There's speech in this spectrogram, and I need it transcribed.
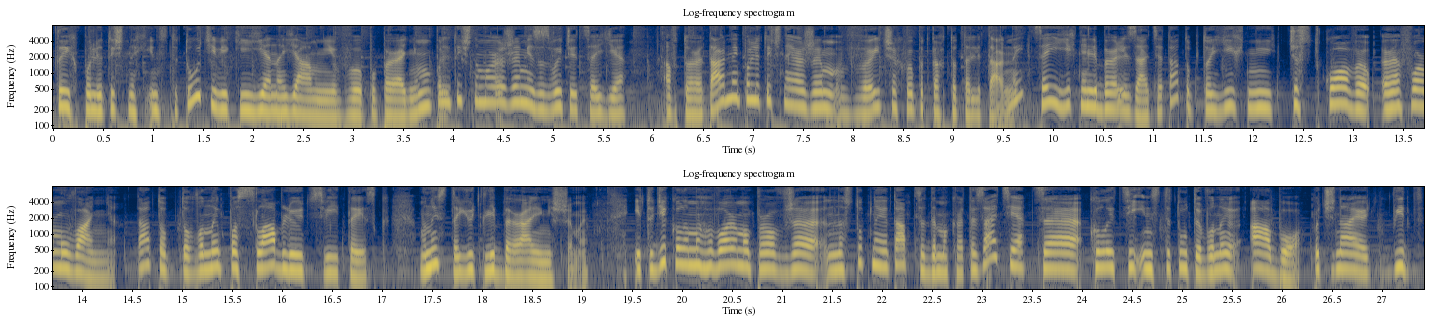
тих політичних інститутів, які є наявні в попередньому політичному режимі. Зазвичай це є авторитарний політичний режим, в інших випадках тоталітарний. Це є їхня лібералізація, та тобто їхнє часткове реформування. Та тобто вони послаблюють свій тиск, вони стають ліберальнішими. І тоді, коли ми говоримо про вже наступний етап, це демократизація, це коли ці інститути вони або починають від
